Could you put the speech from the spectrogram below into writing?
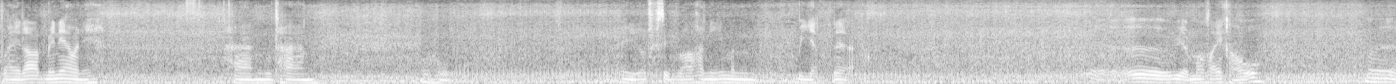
ไปรอดไหมเนี่ยวันนี้ ทางดูทาง โอ้โหไอ้รถสิบล้อคันนี้มันเบียดเลยอะ เออเบียดมอไซค์เขาเออ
